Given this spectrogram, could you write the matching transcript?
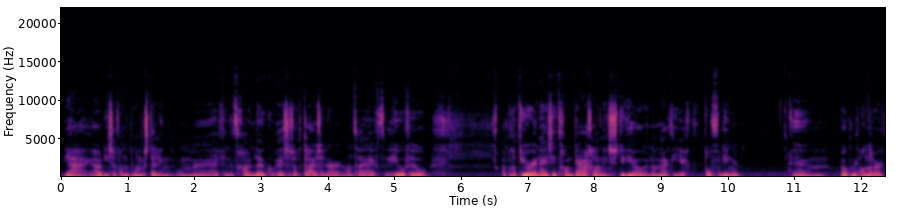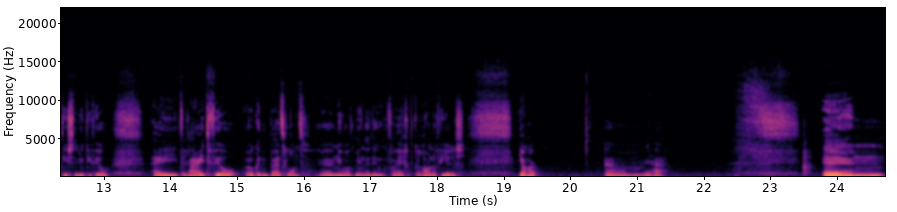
ja, hij houdt niet zo van de belangstelling. Om, hij vindt het gewoon leuk. Hij is een soort kluizenaar. Want hij heeft heel veel apparatuur. En hij zit gewoon dagenlang in zijn studio. En dan maakt hij echt toffe dingen. Um, ook met andere artiesten doet hij veel. Hij draait veel, ook in het buitenland. Nu wat minder, denk ik, vanwege het coronavirus. Jammer. Um, ja. En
